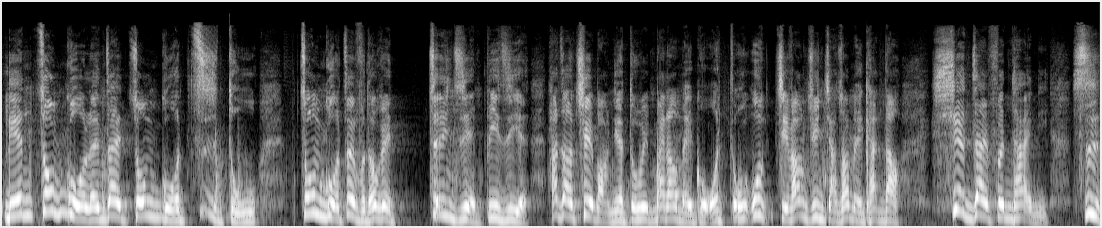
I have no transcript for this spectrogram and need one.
连中国人在中国制毒，中国政府都可以睁一只眼闭一只眼，他只要确保你的毒品卖到美国，我我我解放军假装没看到。现在芬太尼是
